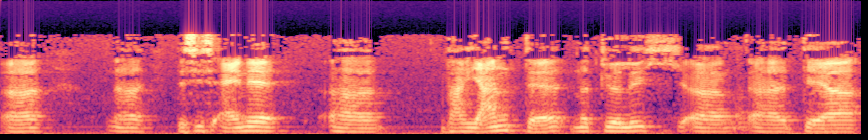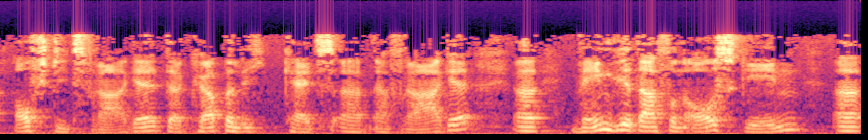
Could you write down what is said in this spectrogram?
das ist eine Variante natürlich äh, äh, der Aufstiegsfrage, der Körperlichkeitsfrage, äh, wenn wir davon ausgehen, äh,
